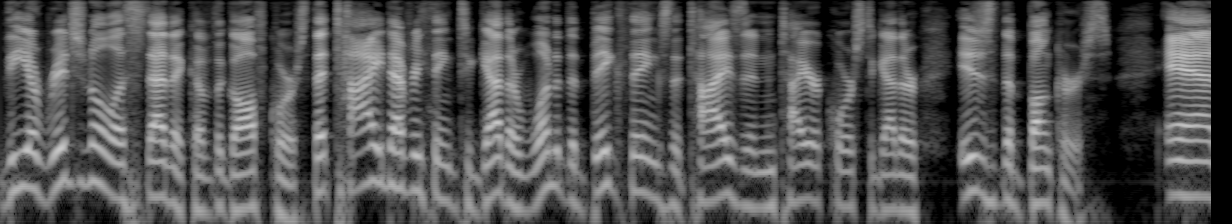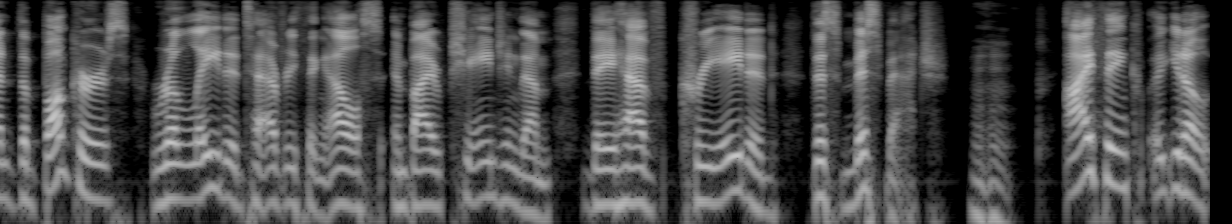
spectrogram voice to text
the original aesthetic of the golf course that tied everything together. One of the big things that ties an entire course together is the bunkers and the bunkers related to everything else and by changing them they have created this mismatch mm-hmm. i think you know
